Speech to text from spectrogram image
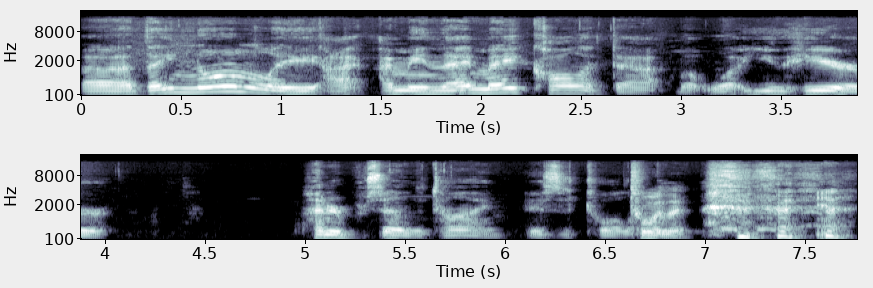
Uh, they normally, I, I mean, they may call it that, but what you hear, hundred percent of the time, is the toilet. Toilet.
